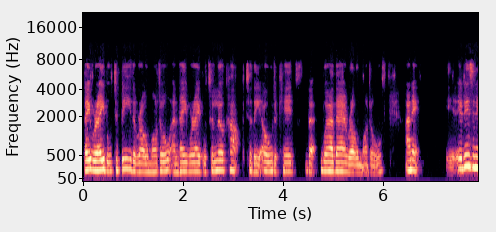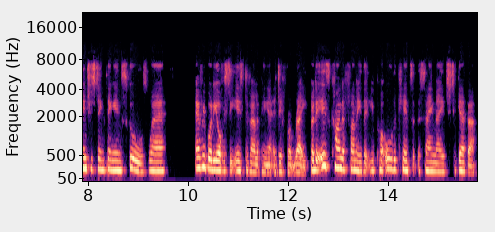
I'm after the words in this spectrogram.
they were able to be the role model and they were able to look up to the older kids that were their role models. And it, it is an interesting thing in schools where everybody obviously is developing at a different rate, but it is kind of funny that you put all the kids at the same age together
